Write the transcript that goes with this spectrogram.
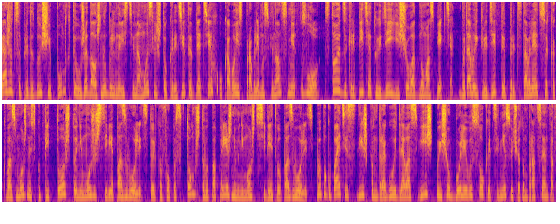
Кажется, предыдущие пункты уже должны были навести на мысль, что кредиты для тех, у кого есть проблемы с финансами, зло. Стоит закрепить эту идею еще в одном аспекте. Бытовые кредиты представляются как возможность купить то, что не можешь себе позволить. Только фокус в том, что вы по-прежнему не можете себе этого позволить. Вы покупаете слишком дорогую для вас вещь по еще более высокой цене с учетом процентов.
